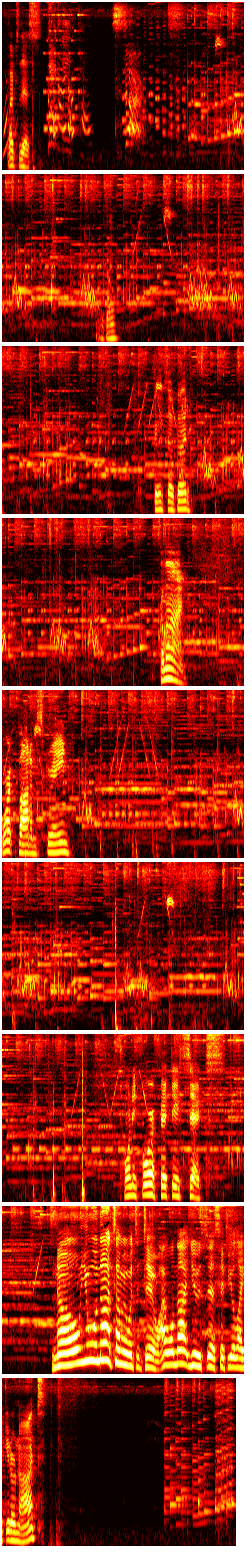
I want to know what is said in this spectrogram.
Watch this. There we go. Doing so good. Come on. Work bottom screen. Twenty-four fifty-six. No, you will not tell me what to do. I will not use this if you like it or not.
